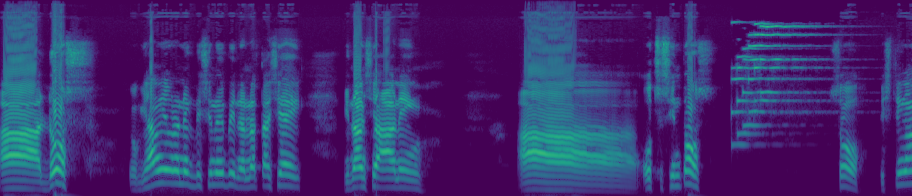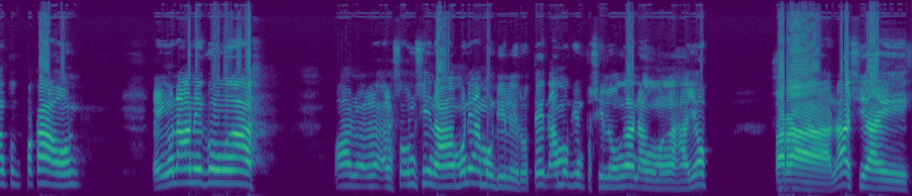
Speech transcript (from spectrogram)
ah dos. So gihangyo na nag 19 na nata siya ay ginansya aning ah 800. So, tistingan kog pakaon. Ay una ani ko mga ah, alas 11 na mo among dili routine amog yung pasilungan ang mga hayop para na siya ay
